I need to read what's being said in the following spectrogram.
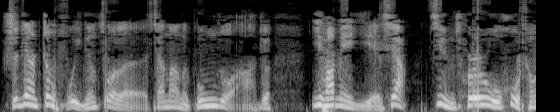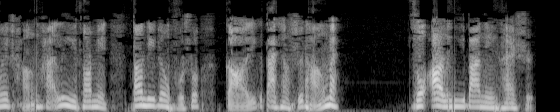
实际上，政府已经做了相当的工作啊，就一方面野象进村入户成为常态，另一方面当地政府说搞一个大象食堂呗。从二零一八年开始，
